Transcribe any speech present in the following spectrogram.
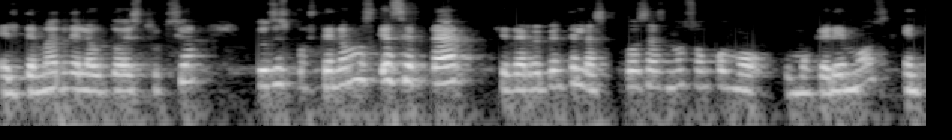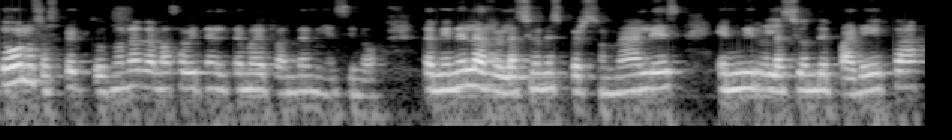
el tema de la autodestrucción. Entonces, pues tenemos que aceptar que de repente las cosas no son como, como queremos en todos los aspectos, no nada más ahorita en el tema de pandemia, sino también en las relaciones personales, en mi relación de pareja,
